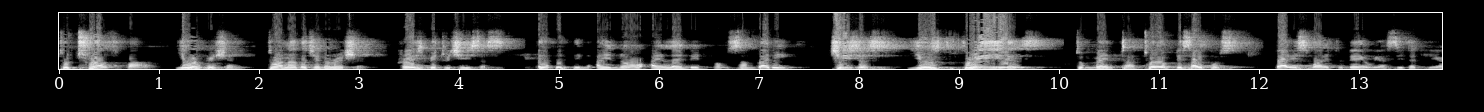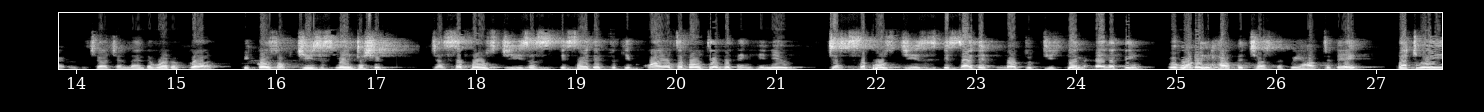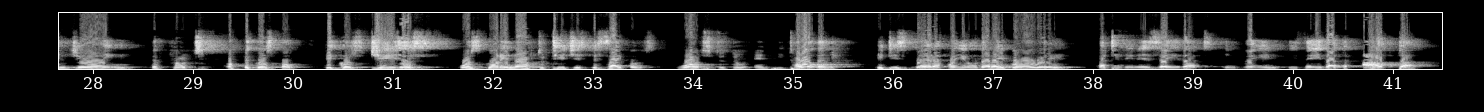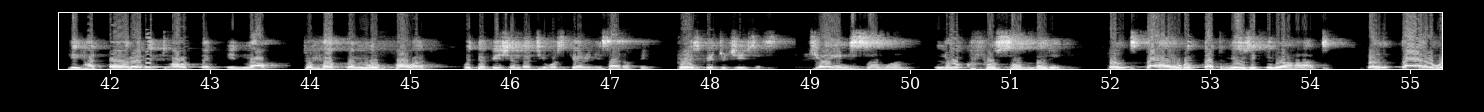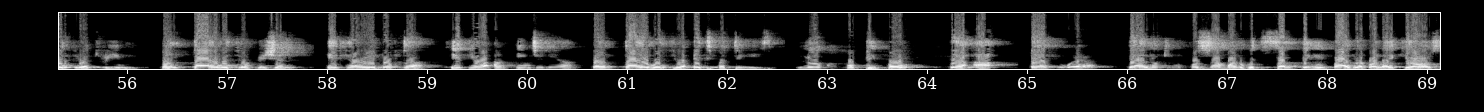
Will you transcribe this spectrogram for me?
to transfer your vision to another generation. Praise be to Jesus. Everything I know, I learned it from somebody. Jesus used three years to mentor 12 disciples. That is why today we are seated here in the church and learn the word of God because of Jesus' mentorship. Just suppose Jesus decided to keep quiet about everything he knew. Just suppose Jesus decided not to teach them anything. We wouldn't have the church that we have today, but we're enjoying the fruit of the gospel because Jesus was good enough to teach his disciples what to do. And he told them, it is better for you that I go away. But he didn't say that in vain. He said that after he had already taught them enough to help them move forward with the vision that he was carrying inside of him. Praise be to Jesus. Train someone. Look for somebody. Don't die with that music in your heart. Don't die with your dream. Don't die with your vision. If you're a doctor, if you're an engineer, don't die with your expertise. Look for people. They are everywhere. They are looking for someone with something valuable like yours.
